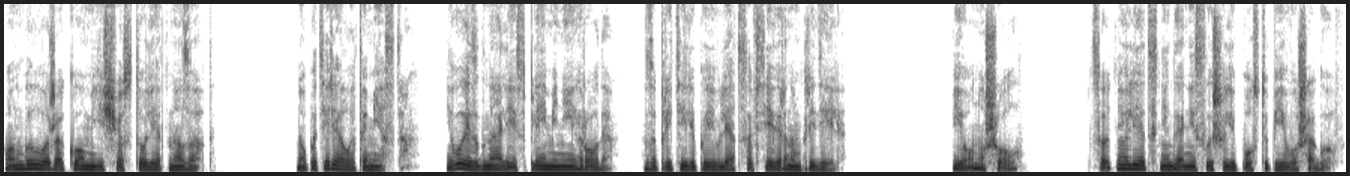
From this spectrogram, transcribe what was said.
Он был вожаком еще сто лет назад, но потерял это место. Его изгнали из племени и рода, запретили появляться в северном пределе. И он ушел. Сотню лет снега не слышали поступи его шагов.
